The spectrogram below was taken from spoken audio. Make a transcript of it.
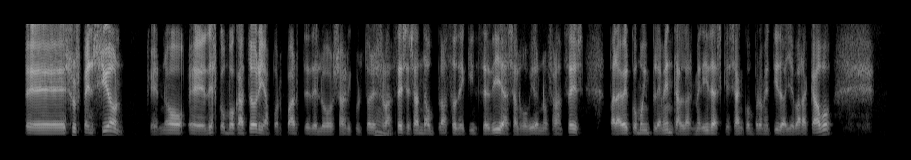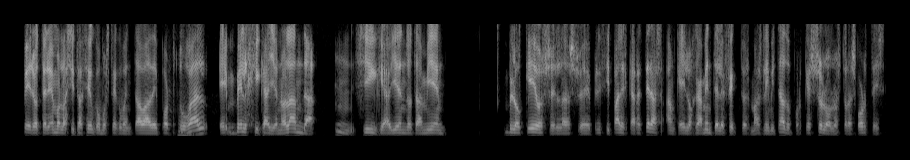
eh, suspensión que no eh, desconvocatoria por parte de los agricultores mm. franceses. Han dado un plazo de 15 días al gobierno francés para ver cómo implementan las medidas que se han comprometido a llevar a cabo. Pero tenemos la situación, como usted comentaba, de Portugal. Mm. En Bélgica y en Holanda mm, sigue habiendo también bloqueos en las eh, principales carreteras, aunque lógicamente el efecto es más limitado porque es solo los transportes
